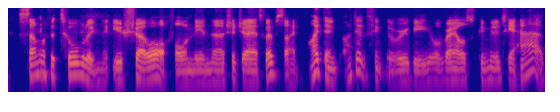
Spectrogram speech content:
some of the tooling that you show off on the Inertia.js website, I don't, I don't think the Ruby or Rails community have.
